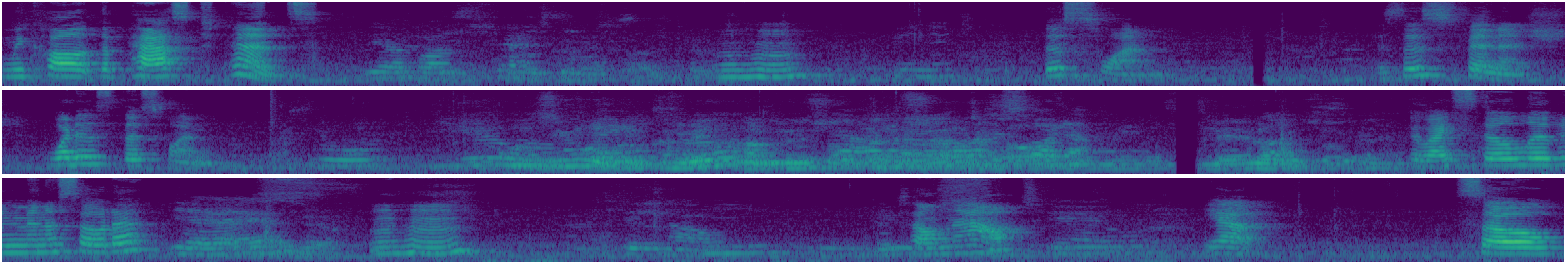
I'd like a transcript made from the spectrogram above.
We call it the past tense. Yeah, but ten. Mm-hmm. This one. Is this finished? What is this one? Do I still live in Minnesota? Yes. Mm-hmm. Until now. Until now. Yeah. So,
